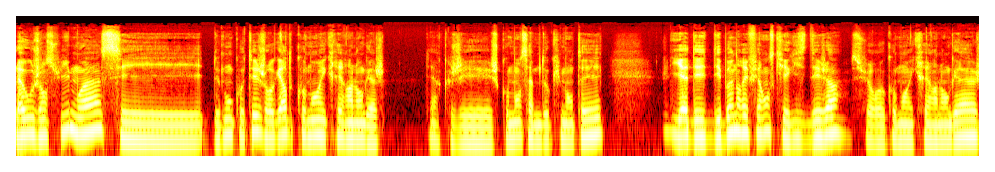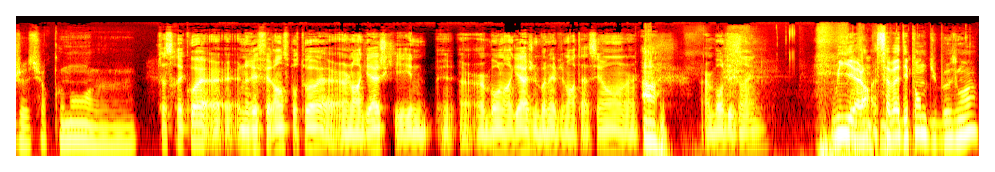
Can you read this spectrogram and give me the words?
là où j'en suis, moi, c'est de mon côté, je regarde comment écrire un langage. C'est-à-dire que je commence à me documenter. Il y a des, des bonnes références qui existent déjà sur euh, comment écrire un langage, sur comment. euh, Ça serait quoi un- une référence pour toi, un langage qui est une- un, bon langage, une bonne implémentation, un, Ah. un bon design? Oui, alors ça va dépendre du besoin.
